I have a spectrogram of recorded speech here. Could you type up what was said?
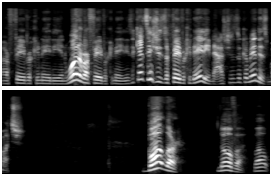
Our favorite Canadian, one of our favorite Canadians. I can't say she's a favorite Canadian now. She doesn't come in as much. Butler, Nova. Well,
